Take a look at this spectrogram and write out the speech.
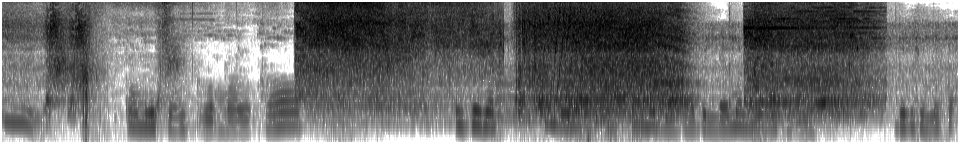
อืมก็มีเสียงเกือบมาแล้วครับ จริงๆครับถ้าเหมือนกับการไม่เหมือนกันเป็นไดมอนด์เฮดแล้วกันนะเดี๋ยวไปชมแล้วกัน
